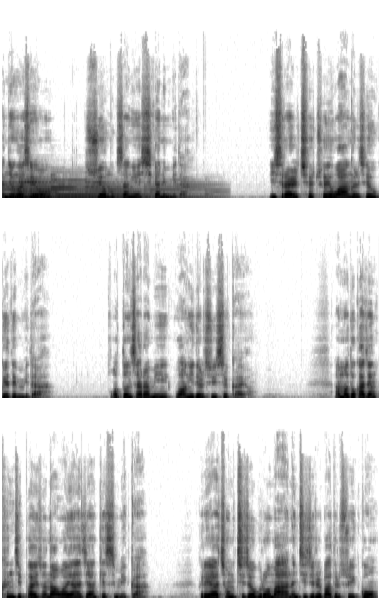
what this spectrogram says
안녕하세요. 수요 묵상의 시간입니다. 이스라엘 최초의 왕을 세우게 됩니다. 어떤 사람이 왕이 될 수 있을까요? 아마도 가장 큰 지파에서 나와야 하지 않겠습니까? 그래야 정치적으로 많은 지지를 받을 수 있고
